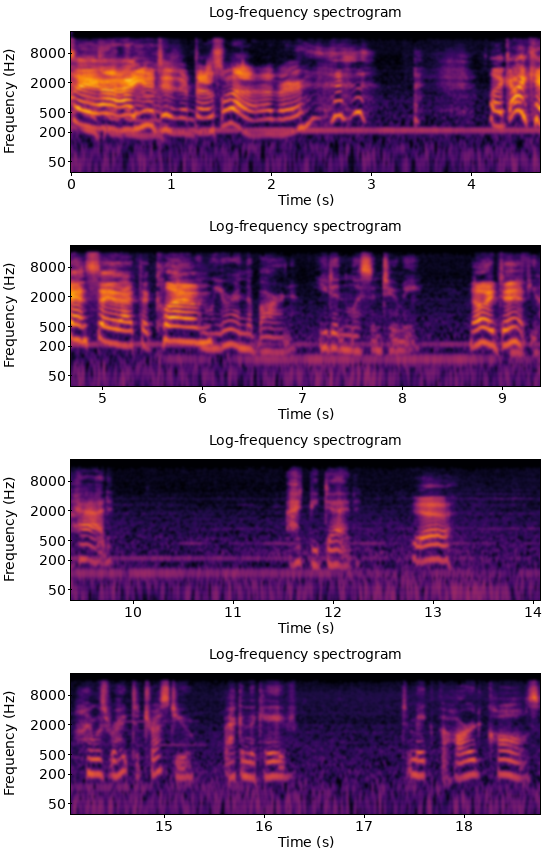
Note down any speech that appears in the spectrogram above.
say, ah, you did your best, whatever. like, I can't say that to Clem. When Clem. we were in the barn, you didn't listen to me. No, I didn't. If you had, I'd be dead. Yeah. I was right to trust you, back in the cave. To make the hard calls,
